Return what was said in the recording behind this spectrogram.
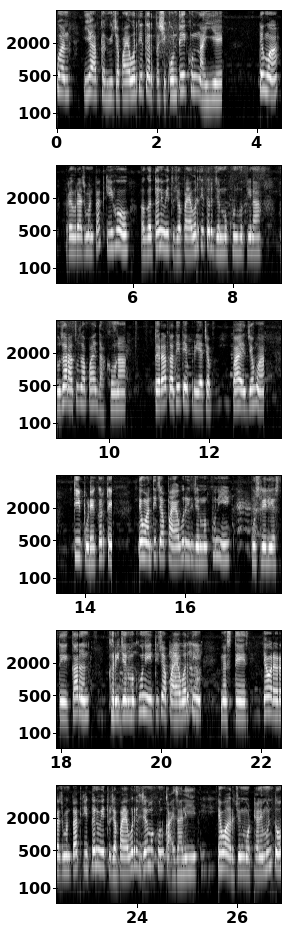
पण या तन्वीच्या पायावरती तर तशी कोणतीही खून आहे तेव्हा रविराज म्हणतात की हो अगं तन्वी तुझ्या पायावरती तर जन्मखून होती ना. तुझा रा तुझा पाय दाखवणार तर आता तिथे प्रियाच्या पाय जेव्हा ती पुढे करते तेव्हा तिच्या पायावरील जन्मखून ही पुसलेली असते. कारण खरी जन्मखून ही तिच्या पायावरती नसते. तेव्हा रविराज म्हणतात की तन्वी तुझ्या पायावरील जन्मखून काय झाली? तेव्हा अर्जुन मोठ्याने म्हणतो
